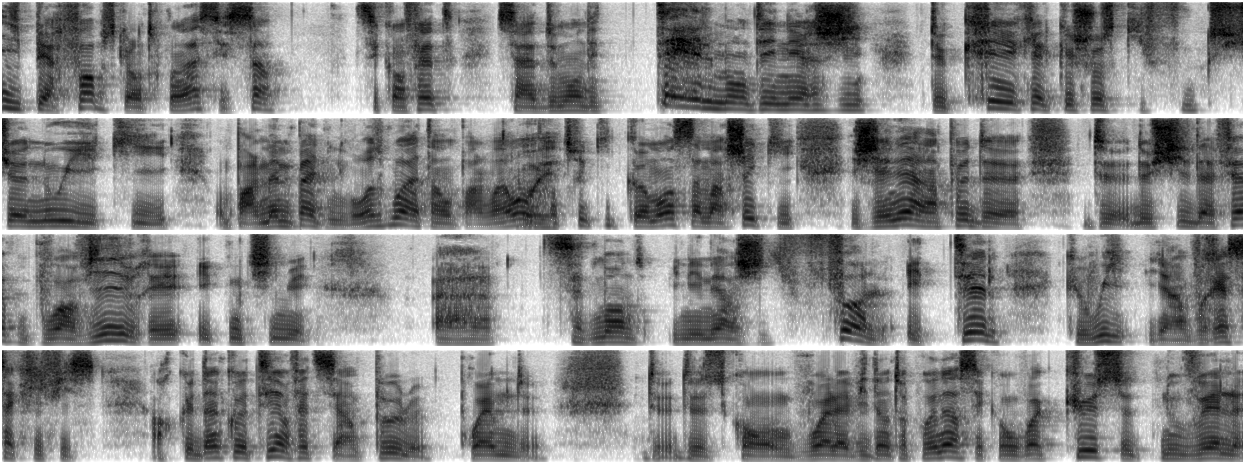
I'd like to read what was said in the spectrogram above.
hyper fort parce que l'entrepreneuriat, c'est ça. C'est qu'en fait, ça a demandé tellement d'énergie de créer quelque chose qui fonctionne, oui, qui, on parle même pas d'une grosse boîte, hein, on parle vraiment oui. d'un truc qui commence à marcher, qui génère un peu de, de, de chiffre d'affaires pour pouvoir vivre et, et continuer. Euh, ça demande une énergie folle et telle que oui, il y a un vrai sacrifice. Alors que d'un côté, en fait, c'est un peu le problème de, de, de ce qu'on voit la vie d'entrepreneur, c'est qu'on voit que cette nouvelle,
